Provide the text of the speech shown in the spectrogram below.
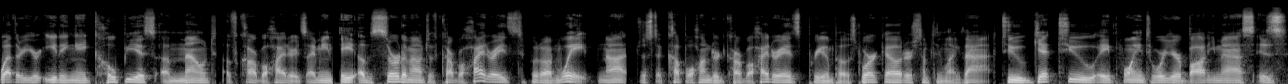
whether you're eating a copious amount of carbohydrates. I mean, a absurd amount of carbohydrates to put on weight, not just a couple hundred carbohydrates pre and post workout or something like that. To get to a point where your body mass is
